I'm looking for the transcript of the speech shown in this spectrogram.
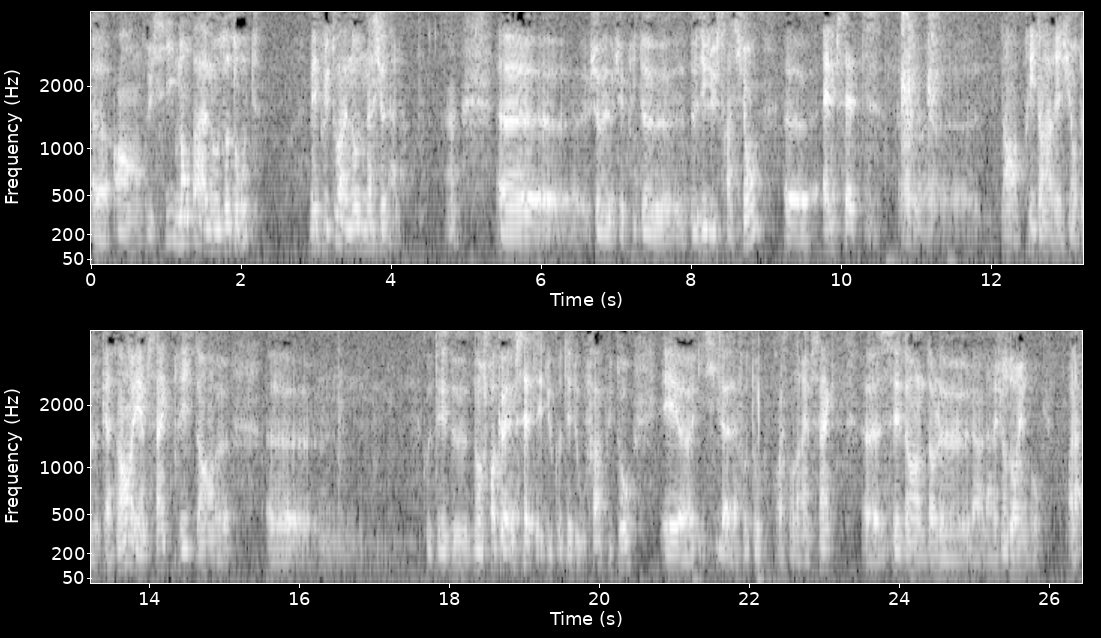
en Russie, non pas à nos autoroutes, mais plutôt à nos nationales. Hein. Euh, j'ai pris deux, illustrations. Euh, M7 euh, dans, pris dans la région de Kazan et M5 pris dans côté de. Non, je crois que M7 est du côté de Oufa plutôt, Et ici, la, photo correspondant à M5, c'est dans, la, région d'Orienburg. Voilà.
